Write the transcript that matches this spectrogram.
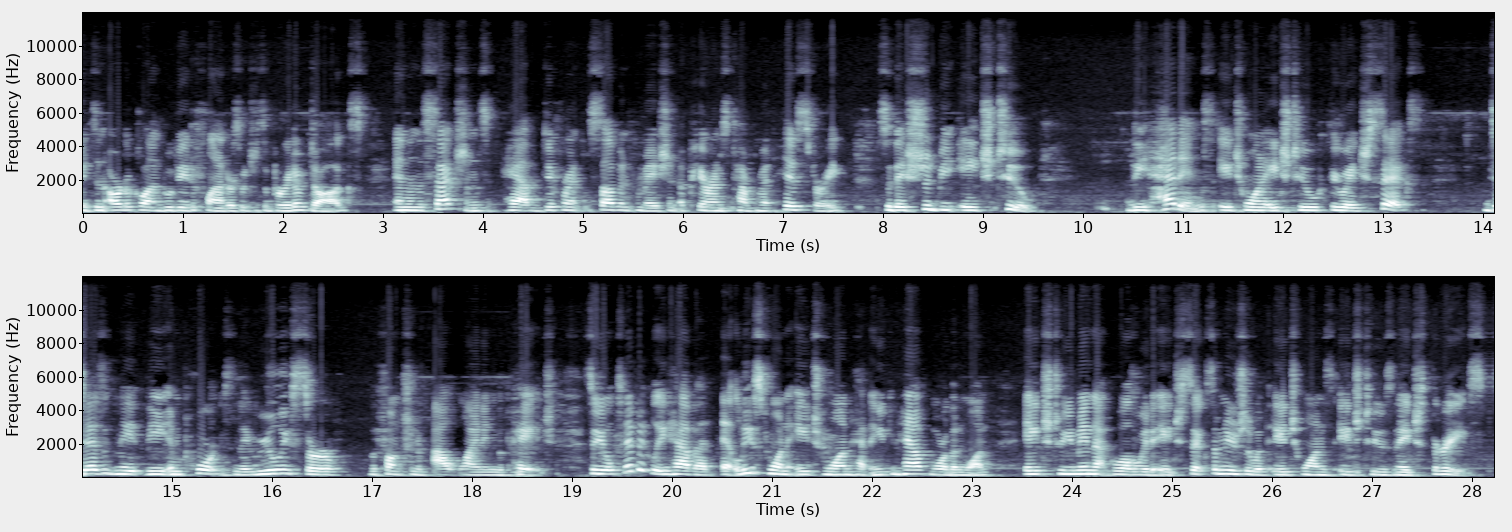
It's an article on Bouvier de Flanders, which is a breed of dogs. And then the sections have different sub-information, appearance, temperament, history. So they should be H2. The headings, H1, H2 through H6, designate the importance and they really serve the function of outlining the page. So you'll typically have a, at least one H1 heading. You can have more than one. H2, you may not go all the way to H6. I'm usually with H1s, H2s, and H3s.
